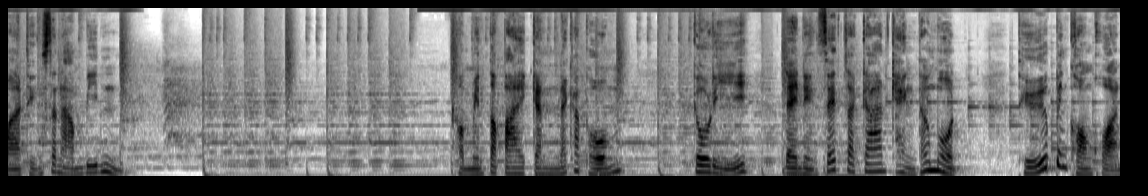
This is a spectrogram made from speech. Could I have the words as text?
มาถึงสนามบิน คอมเมนต์ต่อไปกันนะครับผม เกาหลีได้หนึ่งเซตจากการแข่งทั้งหมด ถือเป็นของขวัญ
